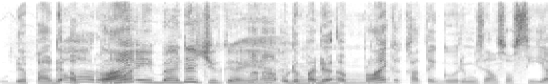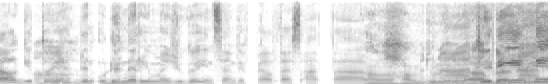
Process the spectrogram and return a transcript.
udah pada Oh, apply rumah ibadah juga ya. Heeh, udah pada apply ke kategori misalnya sosial gitu ya dan udah nerima juga insentif PLTS atap. Alhamdulillah. Jadi ini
